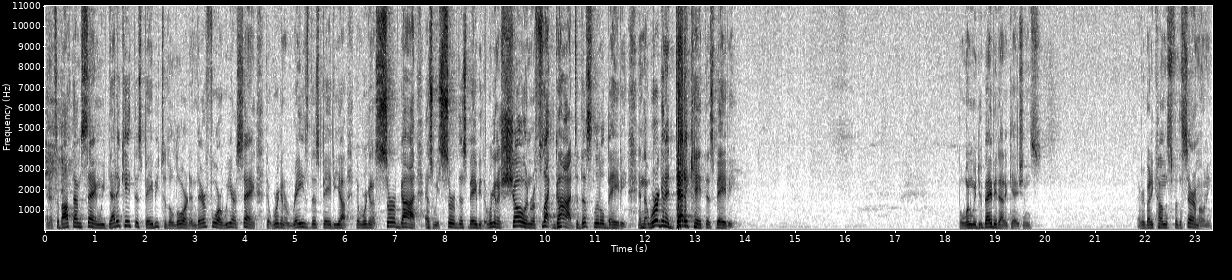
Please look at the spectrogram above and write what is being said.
And it's about them saying, We dedicate this baby to the Lord, and therefore we are saying that we're going to raise this baby up, that we're going to serve God as we serve this baby, that we're going to show and reflect God to this little baby, and that we're going to dedicate this baby. But when we do baby dedications, everybody comes for the ceremony.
